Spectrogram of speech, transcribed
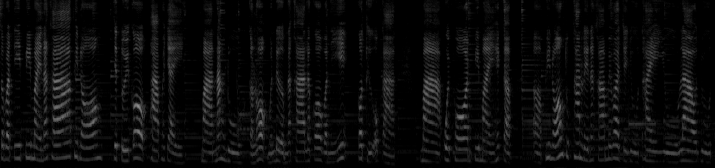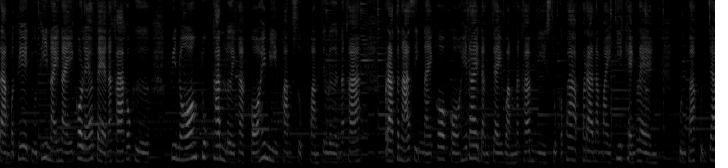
สวัสดีปีใหม่นะคะ พี่น้องเจตุ๋ยก็พาพ่อใหญ่มานั่งดูกระลอกเหมือนเดิมนะคะ แล้วก็วันนี้ก็ถือโอกาส มาอวยพรปีใหม่ให้กับพี่น้องทุกท่านเลยนะคะ ไม่ว่าจะอยู่ไทยอยู่ลาวอยู่ต่างประเทศอยู่ที่ไหนๆก็แล้วแต่นะคะก็คือพี่น้องทุกท่านเลยค่ะ ขอให้มีความสุขความเจริญนะคะ ปรารถนาสิ่งไหนก็ขอให้ได้ดังใจหวังนะคะ มีสุขภาพพรานามัยที่แข็งแรง คุณพระคุณเจ้า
